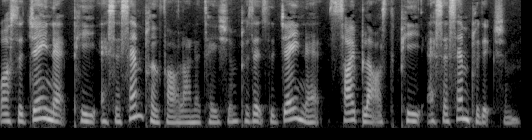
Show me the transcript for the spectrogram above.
whilst the JNet PSSM profile annotation presents the JNet PSI-BLAST PSSM prediction.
